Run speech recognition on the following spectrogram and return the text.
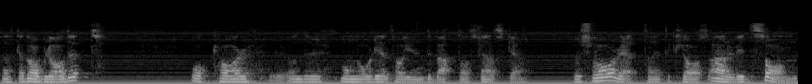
Svenska Dagbladet och har under många år deltagit i en debatt om svenska försvaret. Han heter Claes Arvidsson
